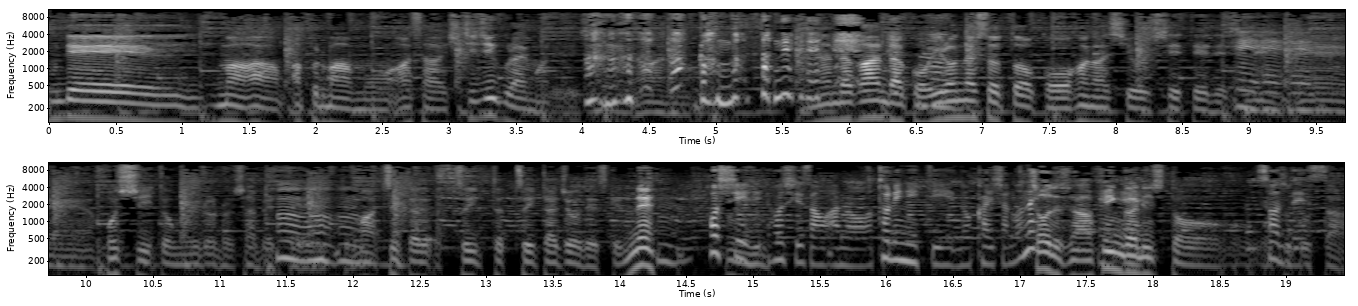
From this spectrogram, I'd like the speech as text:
うん。で、まあ、アップルマンも朝7時ぐらいまでですね、頑張ったね。なんだかんだこう、うん。いろんな人とこうお話をしててですね、えええー欲しいともいろいろ喋って、まあツイッター、ツイッター、ツイッター上ですけどね。うん。ホッシー、うん。ホッシーさんは、あの、トリニティの会社のね。そうですね、フィンガーリストを作った、あ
